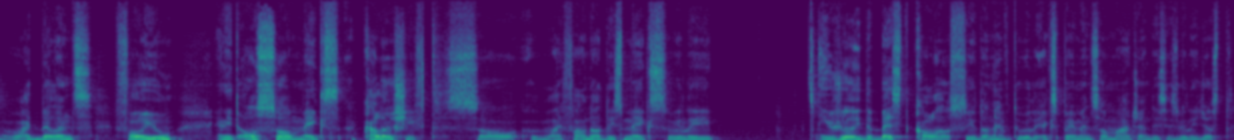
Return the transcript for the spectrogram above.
white balance for you and it also makes a color shift. So I found out this makes really usually the best colors. You don't have to really experiment so much and this is really just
